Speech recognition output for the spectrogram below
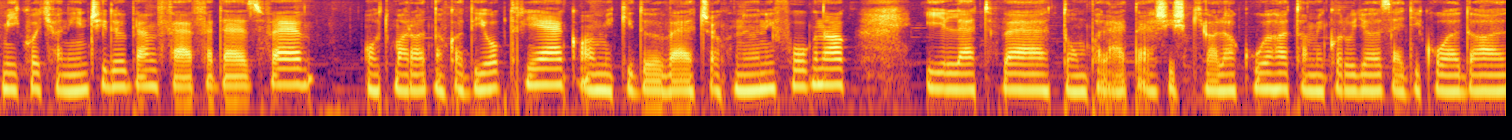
Míg hogyha nincs időben felfedezve, ott maradnak a dioptriák, amik idővel csak nőni fognak, illetve tompalátás is kialakulhat, amikor ugye az egyik oldal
